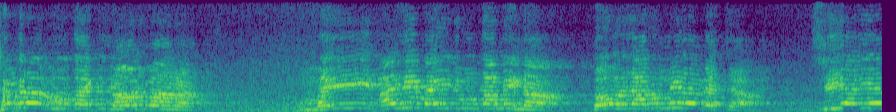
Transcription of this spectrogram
ਸੰਗਰਾਹੂ ਦਾ ਇੱਕ ਨੌਜਵਾਨ। ਮਈ ਆਹੀ ਮਈ ਜੂਨ ਦਾ ਮਹੀਨਾ 2019 ਦੇ ਵਿੱਚ ਸੀਆਈਏ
